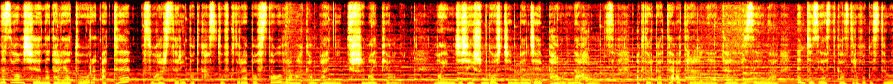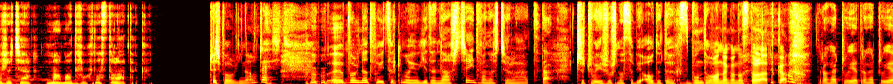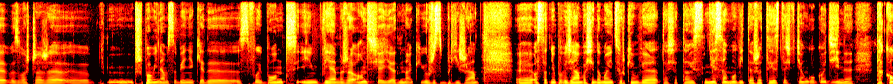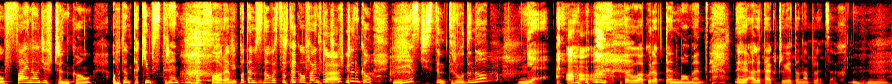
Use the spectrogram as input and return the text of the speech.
Nazywam się Natalia Tur, a Ty słuchasz serii podcastów, które powstały w ramach kampanii Trzymaj Pion. Moim dzisiejszym gościem będzie Paulina Holc, aktorka teatralna, telewizyjna, entuzjastka zdrowego stylu życia, mama dwóch nastolatek. Cześć Paulina. Cześć. E, Paulina, twoje córki mają 11 i 12 lat. Tak. Czy czujesz już na sobie oddech zbuntowanego nastolatka? trochę czuję, trochę czuję, zwłaszcza, że y, przypominam sobie niekiedy swój bunt i wiem, że on się jednak już zbliża. Y, ostatnio powiedziałam właśnie do mojej córki, mówię, Tosia, to jest niesamowite, że ty jesteś w ciągu godziny taką fajną dziewczynką, a potem takim wstrętnym potworem i potem znowu jesteś taką fajną tak. dziewczynką. Nie jest ci z tym trudno? Nie. Aha. To był akurat ten moment. Y, ale tak, czuję to na plecach. Mhm.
